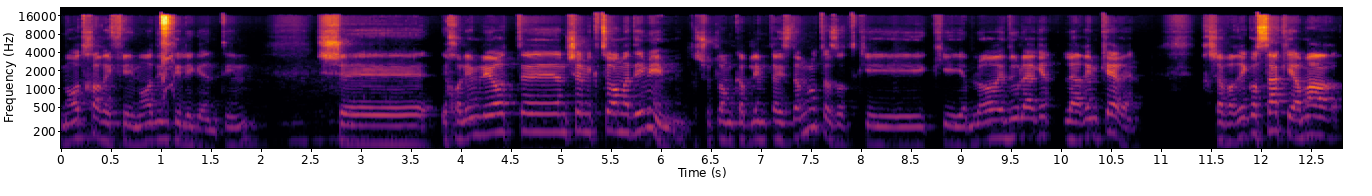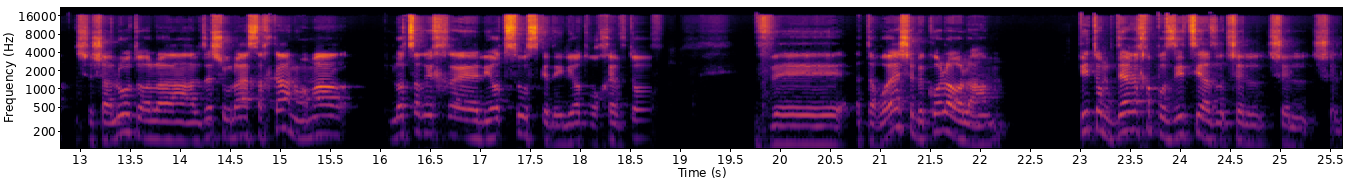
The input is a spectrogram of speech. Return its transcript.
מאוד חריפים, מאוד אינטליגנטים, שיכולים להיות אה, אנשי מקצוע מדהימים, הם פשוט לא מקבלים את ההזדמנות הזאת כי, כי הם לא ידעו להרים קרן. עכשיו אריגו סאקי אמר, ששאלו אותו על, על זה שהוא לא היה שחקן, הוא אמר לא צריך אה, להיות סוס כדי להיות רוכב טוב. ואתה רואה שבכל העולם, פתאום דרך הפוזיציה הזאת של, של, של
